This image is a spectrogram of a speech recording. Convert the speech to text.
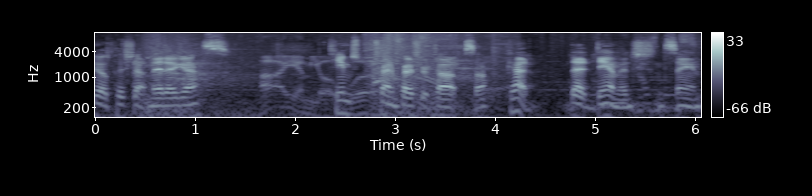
Go push out mid, I guess. I am your Team's trying to pressure top, so God, that damage, insane.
